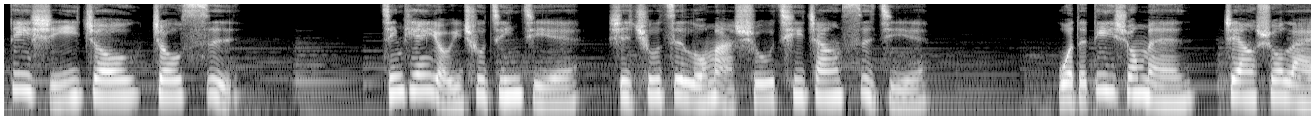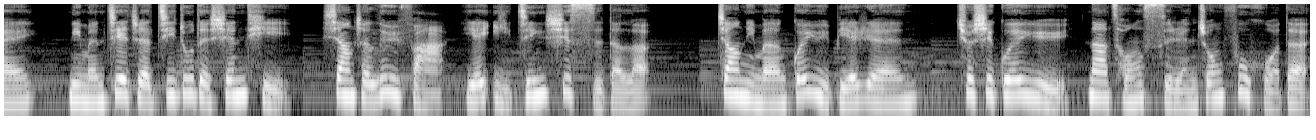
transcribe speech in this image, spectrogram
第十一周周四，今天有一处经节是出自罗马书七章四节。我的弟兄们，这样说来，你们借着基督的身体，向着律法也已经是死的了，叫你们归于别人。就是归于那从死人中复活的，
